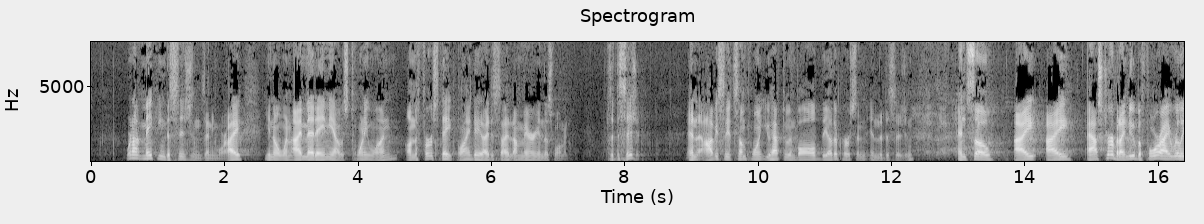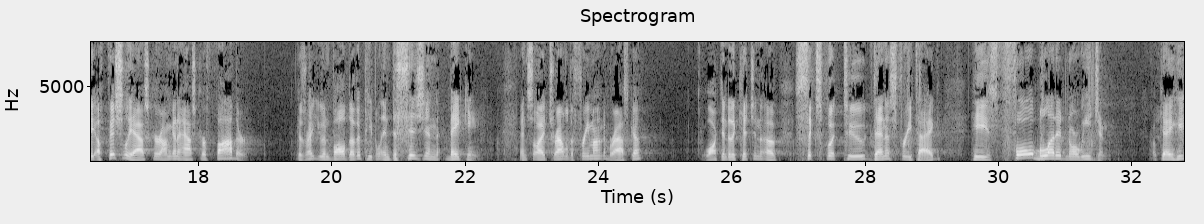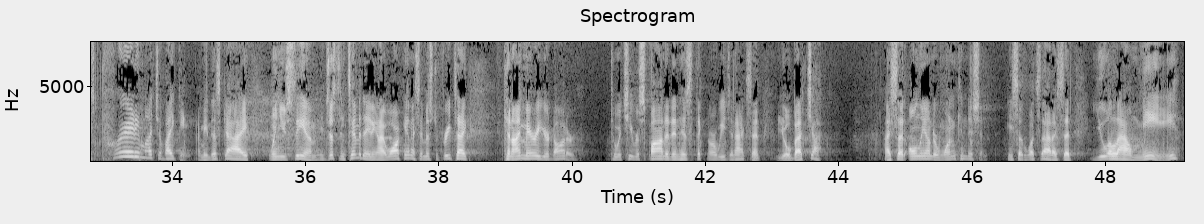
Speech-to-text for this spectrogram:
We're not making decisions anymore. I, you know, when I met Amy, I was 21. On the first date, blind date, I decided I'm marrying this woman. It's a decision. And obviously, at some point, you have to involve the other person in the decision. And so I, I asked her, but I knew before I really officially asked her, I'm going to ask her father. Because, right, you involved other people in decision making. And so I traveled to Fremont, Nebraska, walked into the kitchen of six foot two Dennis Freetag He's full blooded Norwegian. Okay, he's pretty much a Viking. I mean, this guy, when you see him, he's just intimidating. And I walk in, I say, Mr. Freetag, can I marry your daughter? To which he responded in his thick Norwegian accent, You betcha. I said, Only under one condition. He said, What's that? I said, You allow me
